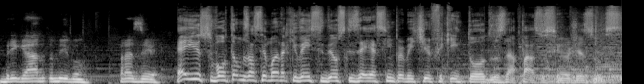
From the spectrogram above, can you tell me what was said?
Obrigado, Bibo. Prazer. É isso, voltamos na semana que vem, se Deus quiser e assim permitir. Fiquem todos na paz do Senhor Jesus.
